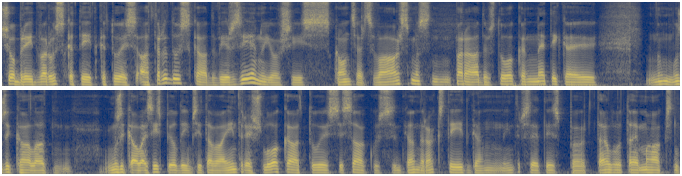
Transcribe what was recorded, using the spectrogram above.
Šobrīd var uzskatīt, ka tu esi atradusi kādu virzienu, jo šīs koncerts vārsmas parāda uz to, ka ne tikai nu, muzikālā muzikālais izpildījums ir tavā interesu lokā. Tu esi sākusi gan rakstīt, gan interesēties par tēlotāju mākslu.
